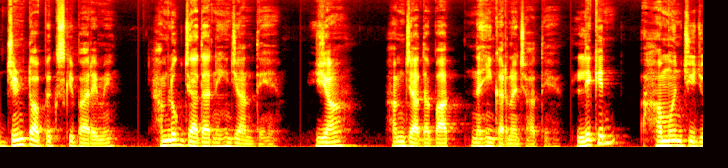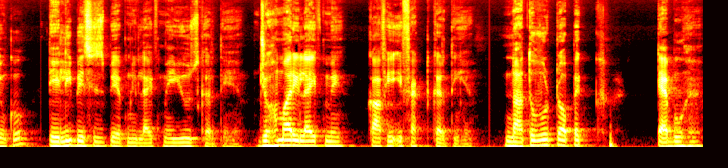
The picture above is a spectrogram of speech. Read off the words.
जिन टॉपिक्स के बारे में हम लोग ज़्यादा नहीं जानते हैं या हम ज़्यादा बात नहीं करना चाहते हैं। लेकिन हम उन चीज़ों को डेली बेसिस पे अपनी लाइफ में यूज़ करते हैं जो हमारी लाइफ में काफ़ी इफ़ेक्ट करती हैं। ना तो वो टॉपिक टैबू हैं,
